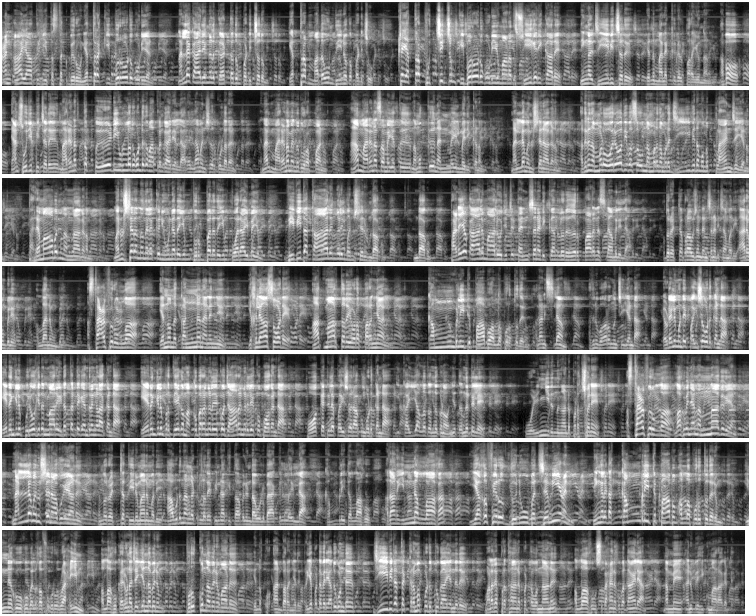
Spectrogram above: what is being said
അൻ എത്ര കിബറോട് കൂടിയാണ്. നല്ല കാര്യങ്ങൾ കേട്ടതും പഠിച്ചതും എത്ര മതവും ദീനൊക്കെ പഠിച്ചു. പക്ഷെ എത്ര പുച്ഛിച്ചും കിബറോട് കൂടിയുമാണ് അത് സ്വീകരിക്കാതെ നിങ്ങൾ ജീവിച്ചത് എന്ന് മലക്കുകൾ പറയുന്നതാണ്. അപ്പോ ഞാൻ സൂചിപ്പിച്ചത് മരണത്തെ പേടിയുള്ളത് കൊണ്ട് മാത്രം കാര്യമല്ല അതെല്ലാ മനുഷ്യർക്കുള്ളതാണ്. എന്നാൽ മരണം എന്നത് ഉറപ്പാണ്. ആ മരണ സമയത്ത് നമുക്ക് നന്മയിൽ മരിക്കണം നല്ല മനുഷ്യനാകണം. അതിന് നമ്മൾ ഓരോ ദിവസവും നമ്മൾ നമ്മുടെ ജീവിതം ഒന്ന് പ്ലാൻ ചെയ്യണം. പരമാവധി നന്നാകണം. മനുഷ്യർ എന്ന നിലയ്ക്ക് ന്യൂനതയും ദുർബലതയും പോരായ്മയും വിവിധ കാലങ്ങളിൽ മനുഷ്യരുണ്ടാകും ഉണ്ടാകും. പഴയ കാലം ആലോചിച്ച് ടെൻഷൻ അടിക്കുക എന്നുള്ള ഒരു ഏർപ്പാടൻ ഇസ്ലാമിലില്ല. അതൊരൊറ്റ പ്രാവശ്യം ടെൻഷൻ അടിച്ചാൽ മതി. ആരെ മുമ്പിൽ? അള്ളാന്റെ മുമ്പിൽ എന്നൊന്ന് കണ്ണ് നനഞ്ഞ് ഇഖ്ലാസോടെ ആത്മാർത്ഥതയോടെ പറഞ്ഞാൽ കംപ്ലീറ്റ് പാപം അല്ല പുറത്തു തരും. അതാണ് ഇസ്ലാം. അതിന് വേറൊന്നും ചെയ്യണ്ട. എവിടെയെങ്കിലും കൊണ്ടുപോയി പൈസ കൊടുക്കണ്ട. ഏതെങ്കിലും പുരോഹിതന്മാരെ ഇടത്തട്ട് കേന്ദ്രങ്ങളാക്കണ്ട. ഏതെങ്കിലും പ്രത്യേക മക്കുപറങ്ങളിലേക്കോ ജാറങ്ങളിലേക്കോ പോകണ്ട. പോക്കറ്റിലെ പൈസ ഒരാൾക്കും കൊടുക്കണ്ട. ഈ കൈ അല്ല തന്നിക്കണോ? ഇനി തന്നിട്ടില്ലേ? ഒഴിഞ്ഞിരുന്നുങ്ങാണ്ട് പടച്ചോനെ അള്ളാഹുവെ ഞാൻ നന്നാകുകയാണ്. നല്ല മനുഷ്യനാകുകയാണ് എന്നൊരു ഒറ്റ തീരുമാനം മതി. അവിടുന്ന് അങ്ങോട്ടുള്ളതേ പിന്നെ കിതാബിൽ ഉണ്ടാവുള്ളൂ. ബാക്കിലുള്ള ഇല്ല. കംപ്ലീറ്റ് അള്ളാഹു. അതാണ് ഇന്നല്ലാഹ നിങ്ങളുടെ കംപ്ലീറ്റ് പാപം അള്ളാഹ് പുറത്തു തരും. റഹീം. അള്ളാഹു കരുണ ചെയ്യുന്നവനും പൊറുക്കുന്നവനുമാണ് എന്ന് ഖുർആൻ പറഞ്ഞത്. പ്രിയപ്പെട്ടവരെ അതുകൊണ്ട് ജീവിതത്തെ ക്രമപ്പെടുത്തുക എന്നത് വളരെ പ്രധാനപ്പെട്ട ഒന്നാണ് അള്ളാഹു സുബാനഹു നമ്മെ അനുഗ്രഹിക്കുമാറാകട്ടെ.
